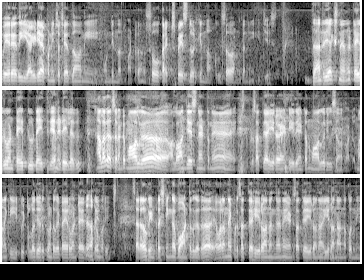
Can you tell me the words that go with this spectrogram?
వేరేది ఈ ఐడియా ఎప్పటి నుంచో చేద్దామని ఉండింది అనమాట సో కరెక్ట్ స్పేస్ దొరికింది నాకు సో అందుకని ఇది చేసి దాని రియాక్షన్ అయినా tier one tier two tier three అనే డైలాగు అలాగా సార్. అంటే మామూలుగా లాంచ్ చేసిన వెంటనే ఇప్పుడు సత్య హీరో ఏంటి ఇదేంటని మామూలుగా చూసాం అనమాట మనకి ట్విట్టర్లో జరుగుతుంటుంది tier one tier two tier three. సరే ఒక ఇంట్రెస్టింగ్గా బాగుంటది కదా. ఎవరన్నా ఇప్పుడు సత్య హీరో అనగానే ఏంటి సత్య హీరోనా హీరోనా అన్న కొన్ని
